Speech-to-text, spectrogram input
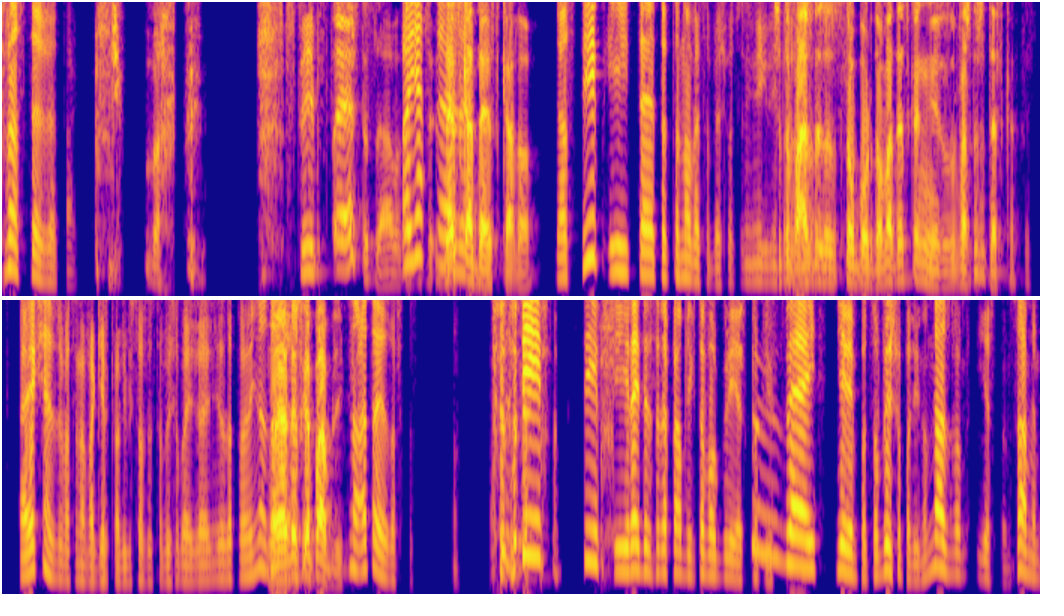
Proste, że tak. No. Steve też to samo. A Deska, deska, no. No, Steep i te, to, to nowe, co wyszło, co nigdy nie Czy to ważne, że snowboardowa deska? Nie, ważne, że deska. A jak się nazywa ta nowa gierka od Ubisoftu, co wyszło, bo że nie zapominam? No ja Desk Republic. No, a to jest zawsze to samo. To Steve i Raiders Republic to w ogóle jest copy w play. Nie wiem po co wyszło, pod inną nazwą. i Jest tym samym.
